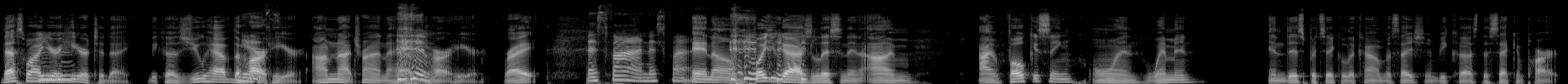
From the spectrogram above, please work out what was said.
That's why you're Mhm. here today because you have the Yes. heart here. I'm not trying to have the heart here, right? That's fine. That's fine. And um for you guys listening, I'm I'm focusing on women in this particular conversation because the second part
